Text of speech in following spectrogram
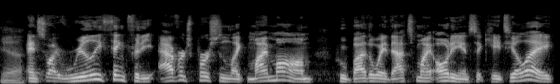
Yeah. And so I really think for the average person like my mom, who by the way, that's my audience at KTLA,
